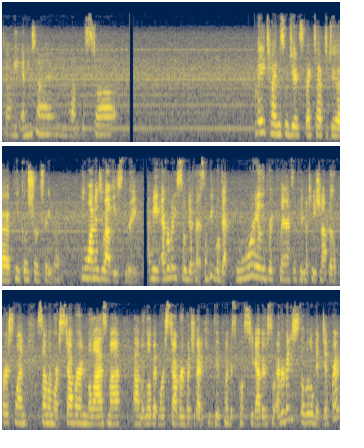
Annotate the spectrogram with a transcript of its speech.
Tell me anytime you want me to stop. How many times would you expect to have to do a pico PicoSure treatment? You want to do at least three. I mean, everybody's so different. Some people get really great clearance of pigmentation after the first one. Some are more stubborn, melasma, um, a little bit more stubborn, but you got to keep the appointments close together. So everybody's just a little bit different,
